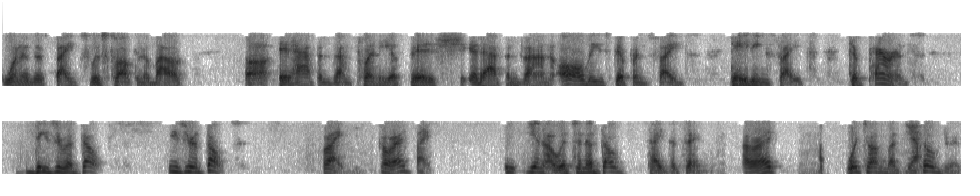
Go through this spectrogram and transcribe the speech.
one of the sites was talking about uh, it happens on Plenty of Fish. It happens on all these different sites, dating sites to parents. These are adults. These are adults. right, All right. Right. You know, it's an adult type of thing. All right. We're talking about Yeah. children.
